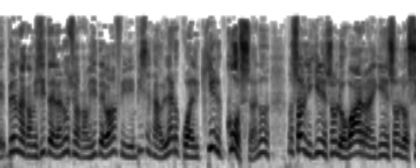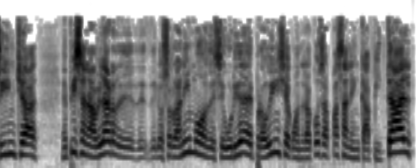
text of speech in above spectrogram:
eh, ven una camiseta de la noche, una camiseta de Banfield y empiezan a hablar cualquier cosa. No, no saben ni quiénes son los barras, ni quiénes son los hinchas. Empiezan a hablar de, los organismos de seguridad de provincia cuando las cosas pasan en capital,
